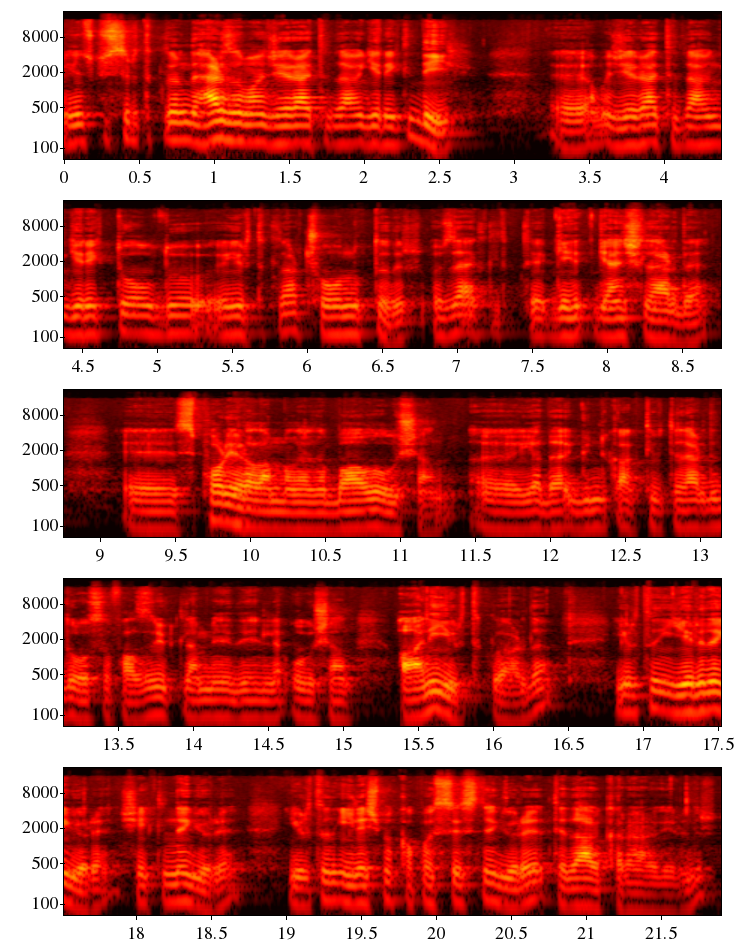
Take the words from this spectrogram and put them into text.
Menisküs yırtıklarında her zaman cerrahi tedavi gerekli değil. Ee, ama cerrahi tedavinin gerekli olduğu yırtıklar çoğunluktadır. Özellikle ge- gençlerde e, spor yaralanmalarına bağlı oluşan e, ya da günlük aktivitelerde de olsa fazla yüklenme nedeniyle oluşan ani yırtıklarda yırtığın yerine göre, şekline göre, yırtığın iyileşme kapasitesine göre tedavi kararı verilir.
